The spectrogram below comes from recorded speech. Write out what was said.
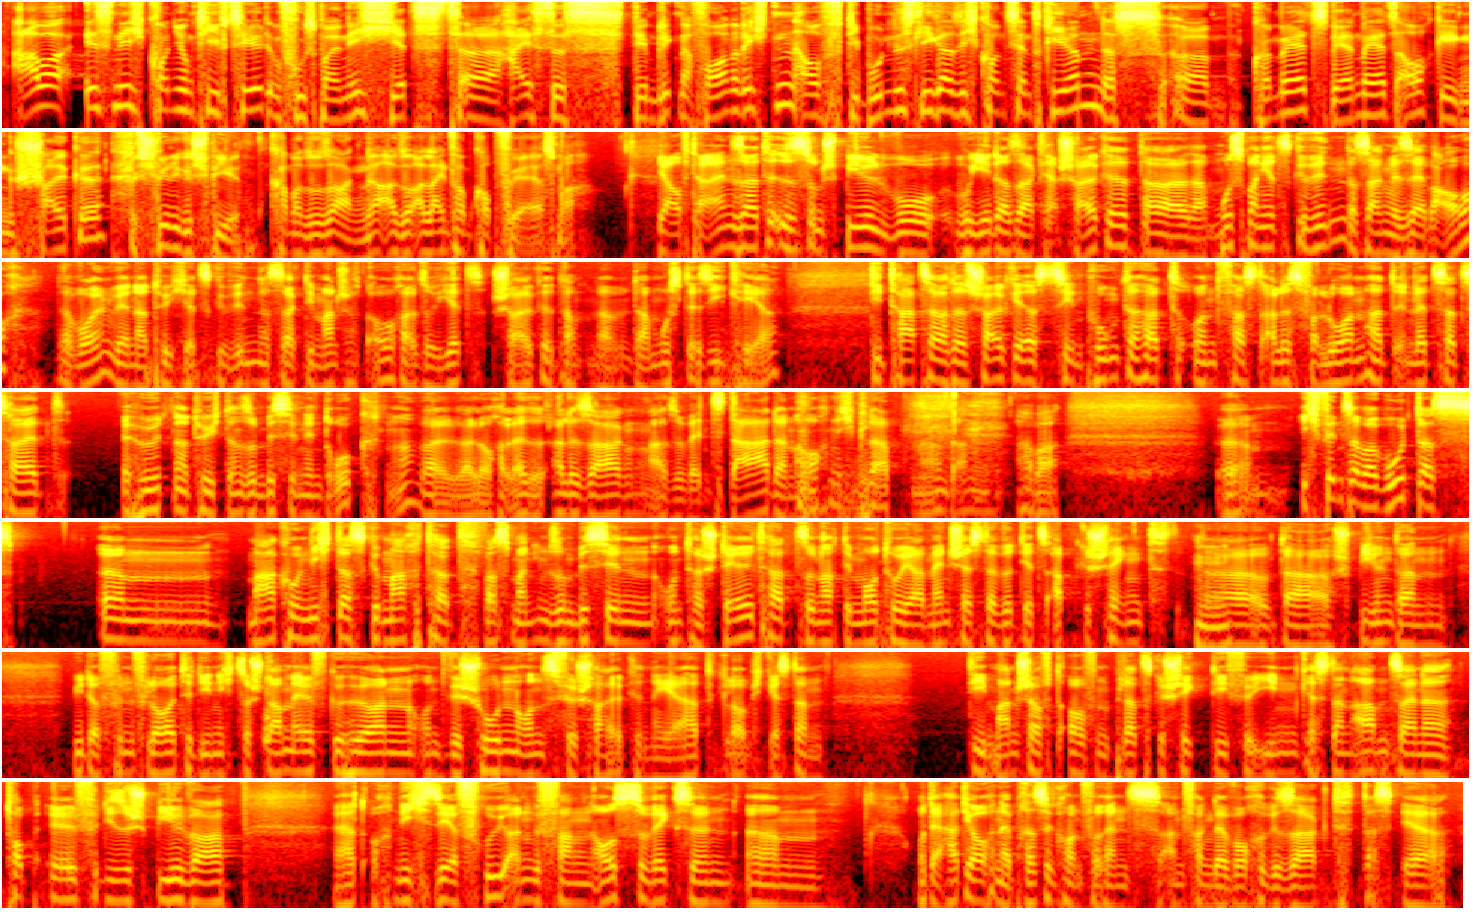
Aber ist nicht, konjunktiv zählt im Fußball nicht. Jetzt äh, heißt es den Blick nach vorne richten, auf die Bundesliga sich konzentrieren. Das äh, können wir jetzt, werden wir jetzt auch gegen Schalke. Schwieriges Spiel, kann man so sagen. Ne? Also allein vom Kopf her erstmal. Ja, auf der einen Seite ist es so ein Spiel, wo, wo jeder sagt, Herr Schalke, da, da muss man jetzt gewinnen. Das sagen wir selber auch. Da wollen wir natürlich jetzt gewinnen. Das sagt die Mannschaft auch. Also jetzt Schalke, da, da, da muss der Sieg her. Die Tatsache, dass Schalke erst zehn Punkte hat und fast alles verloren hat in letzter Zeit, erhöht natürlich dann so ein bisschen den Druck, ne? weil, weil auch alle, alle sagen, also wenn es da dann auch nicht klappt, ne? dann, aber ähm, ich finde es aber gut, dass ähm, Marco nicht das gemacht hat, was man ihm so ein bisschen unterstellt hat, so nach dem Motto, ja, Manchester wird jetzt abgeschenkt, mhm. da, da, spielen dann wieder fünf Leute, die nicht zur Stammelf gehören und wir schonen uns für Schalke. Nee, er hat, glaube ich, gestern die Mannschaft auf den Platz geschickt, die für ihn gestern Abend seine Top 11 für dieses Spiel war. Er hat auch nicht sehr früh angefangen auszuwechseln. Ähm, und er hat ja auch in der Pressekonferenz Anfang der Woche gesagt, dass er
